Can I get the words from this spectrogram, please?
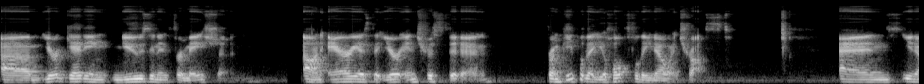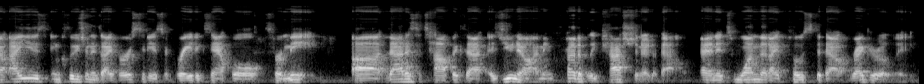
um, you're getting news and information on areas that you're interested in from people that you hopefully know and trust. And you know, I use inclusion and diversity as a great example for me. Uh, that is a topic that, as you know, I'm incredibly passionate about, and it's one that I post about regularly.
